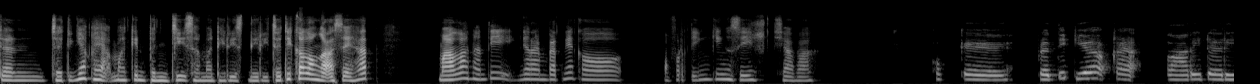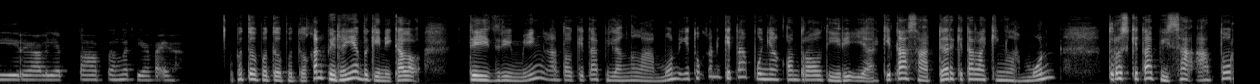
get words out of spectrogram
dan jadinya kayak makin benci sama diri sendiri. Jadi kalau nggak sehat, malah nanti nyerempetnya ke overthinking sih, siapa? Oke. Berarti dia kayak lari dari realita banget ya, Kak ya? Betul, betul, betul. Kan bedanya begini, kalau daydreaming atau kita bilang ngelamun, itu kan kita punya kontrol diri ya. Kita sadar kita lagi ngelamun, terus kita bisa atur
